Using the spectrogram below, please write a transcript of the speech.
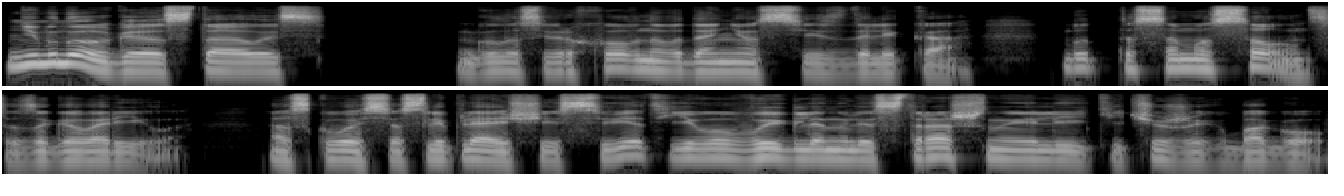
«Немного осталось». Голос Верховного донесся издалека, будто само солнце заговорило, а сквозь ослепляющий свет его выглянули страшные лики чужих богов.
